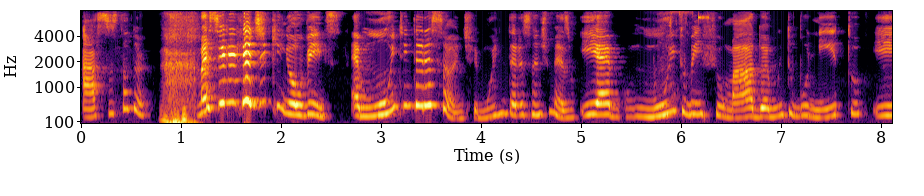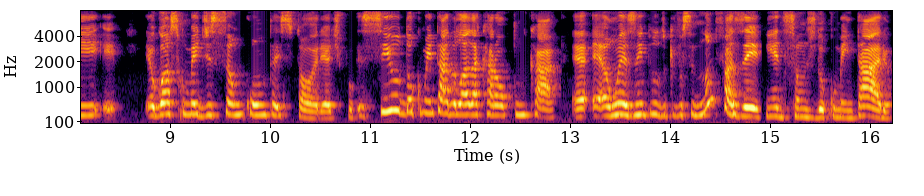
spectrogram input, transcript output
Assustador. Mas fica aqui a diquinha, ouvintes. É muito interessante. Muito interessante mesmo. E é muito bem filmado, é muito bonito. E eu gosto como edição conta a história. Tipo, se o documentário lá da Carol com K é, é, um exemplo do que você não fazer em edição de documentário,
